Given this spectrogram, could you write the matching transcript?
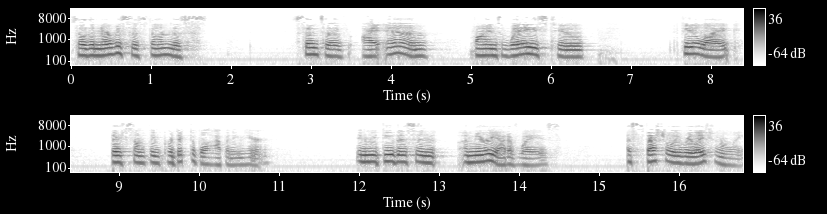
So the nervous system, this sense of I am, finds ways to feel like there's something predictable happening here. And we do this in a myriad of ways, especially relationally.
